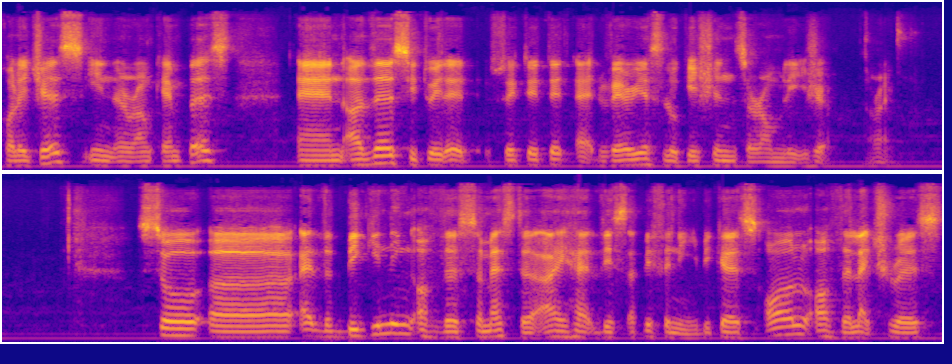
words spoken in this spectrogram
colleges in around campus, and others situated situated at various locations around Malaysia. All right. So uh, at the beginning of the semester, I had this epiphany because all of the lecturers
